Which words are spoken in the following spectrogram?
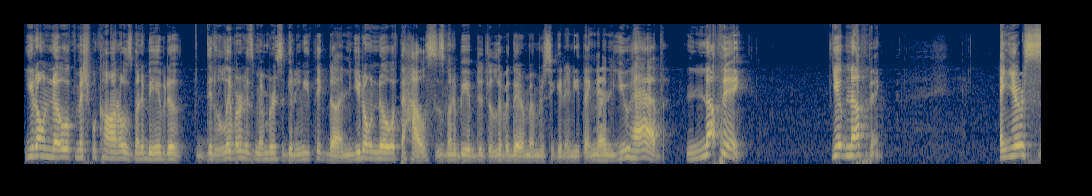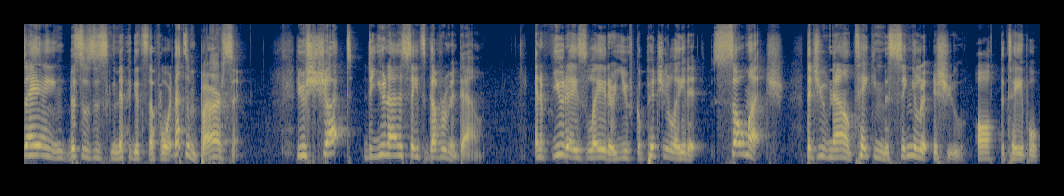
You don't know if Mitch McConnell is going to be able to deliver his members to get anything done. You don't know if the House is going to be able to deliver their members to get anything. And you have nothing. You have nothing and you're saying this is a significant step forward. That's embarrassing. You shut the United States government down, and a few days later, you've capitulated so much that you've now taken the singular issue off the table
